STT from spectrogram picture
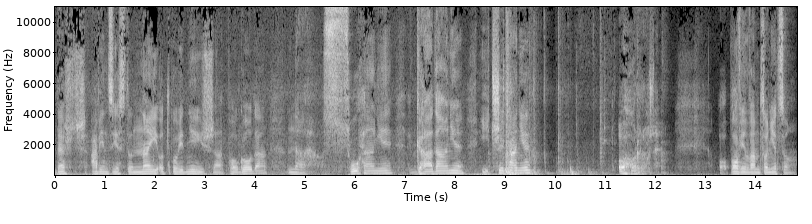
Deszcz, a więc jest to najodpowiedniejsza pogoda na słuchanie, gadanie i czytanie o horrorze. Opowiem wam co nieco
